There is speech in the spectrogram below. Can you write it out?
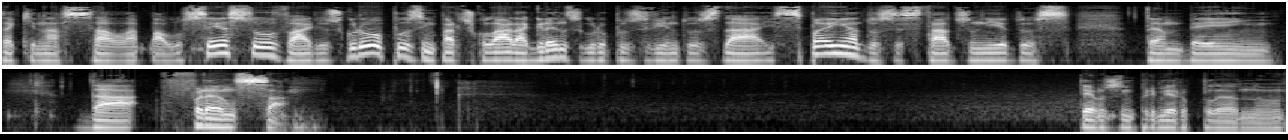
aqui na sala Paulo VI, vários grupos, em particular há grandes grupos vindos da Espanha, dos Estados Unidos, também da França. Temos em primeiro plano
